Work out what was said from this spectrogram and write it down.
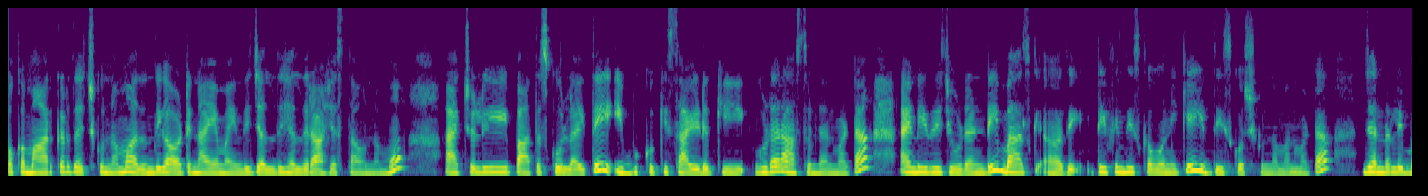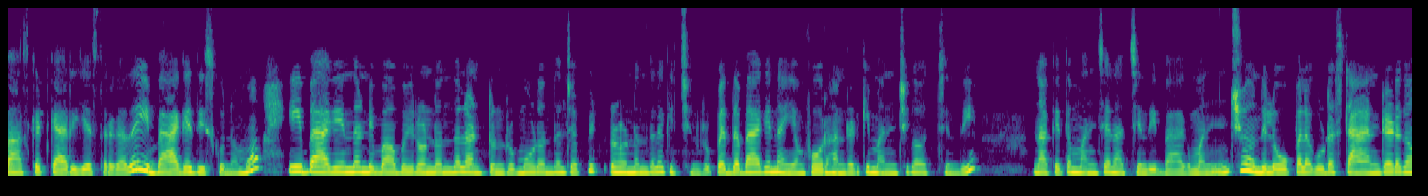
ఒక మార్కర్ తెచ్చుకున్నాము. అది ఉంది కాబట్టి నయమైంది. జల్దీ జల్దీ రాసేస్తూ ఉన్నాము. యాక్చువల్లీ పాత స్కూల్లో అయితే ఈ బుక్కి సైడ్కి కూడా రాస్తుండే అనమాట అండ్ ఇది చూడండి బాస్కెట్ అది టిఫిన్ తీసుకోపోనీకే ఇది తీసుకొచ్చుకున్నాం అనమాట జనరల్లీ బాస్కెట్ క్యారీ చేస్తారు కదా ఈ బ్యాగే తీసుకున్నాము. ఈ బ్యాగ్ ఏందండి బాబు రెండు వందలు అంటుండ్రు మూడు వందలు చెప్పి రెండు వందలకి ఇచ్చిండ్రు. పెద్ద బ్యాగే నయ్యం ఫోర్ హండ్రెడ్కి మంచిగా వచ్చింది. నాకైతే మంచిగా నచ్చింది ఈ బ్యాగ్. మంచిగా ఉంది లోపల కూడా స్టాండర్డ్గా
